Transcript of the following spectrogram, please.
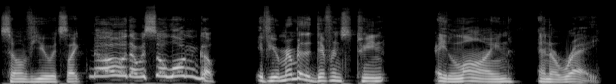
some of you, it's like, no, that was so long ago. If you remember the difference between a line and a ray,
